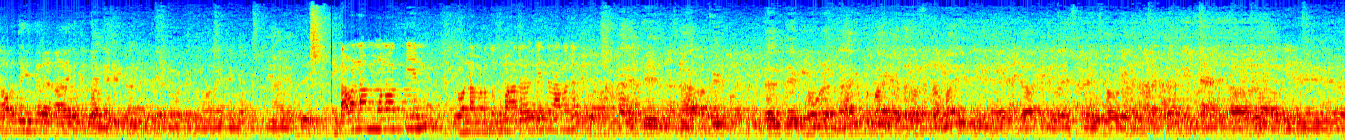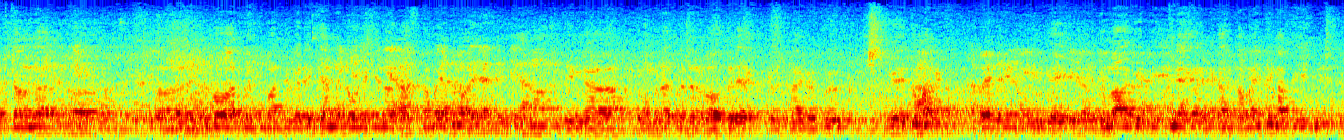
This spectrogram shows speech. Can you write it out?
කවුද විතර නායකතුමා එනකොට තුමාගෙන් අපිට තියෙන්නේ තව නම් මොනවද තියෙන්නේ? යෝන් නම්බර තුන මහතාට තියෙන නමද? නෑ ඉතින් අපි දැන් දැන් කොහොමද නායකතුමාගේ අදහස තමයි මේ ජාතික ලයිස්ට්‍රේන් සෞරයන් මේ තවන බෝවර්ග මන්ත්‍රීවරයෙක් යන්න ඕනේ කියන අදහස තමයි එතුමාගේ. ඉතින් කොහොමද මෙතන බෞද්ධයක් යෝජනා කරපු එතුමාගේ. හැබැයි එතුමාගේ තියෙන නිකන් තමයි ඉතින් අපි ඉන්නේ.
